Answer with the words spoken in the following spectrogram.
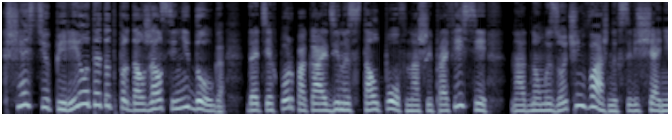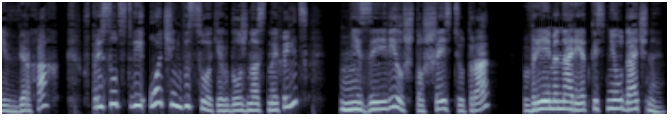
К счастью, период этот продолжался недолго, до тех пор, пока один из столпов нашей профессии на одном из очень важных совещаний в Верхах в присутствии очень высоких должностных лиц не заявил, что 6 утра — время на редкость неудачное.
